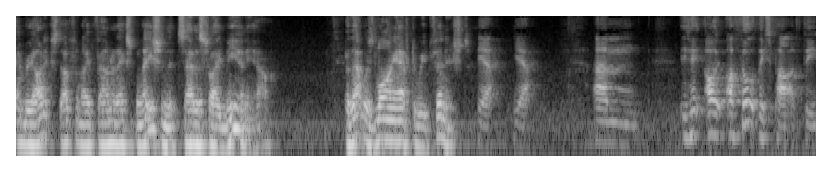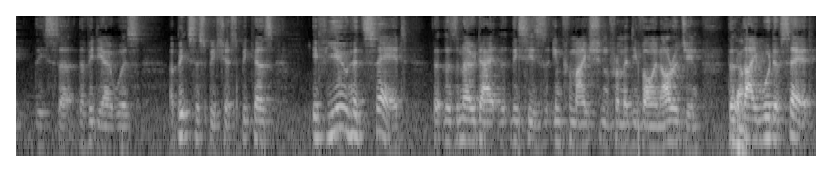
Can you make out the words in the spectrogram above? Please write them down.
embryonic stuff, and I found an explanation that satisfied me anyhow. But that was long after we'd finished. Yeah, yeah. Um, it, I, I thought this part of the this uh, the video was a bit suspicious because if you had said that there's no doubt that this is information from a divine origin, that Yeah. they would have said,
